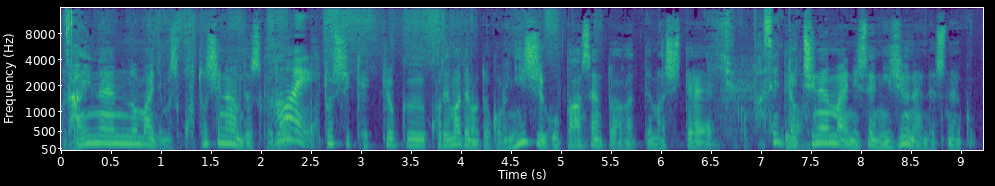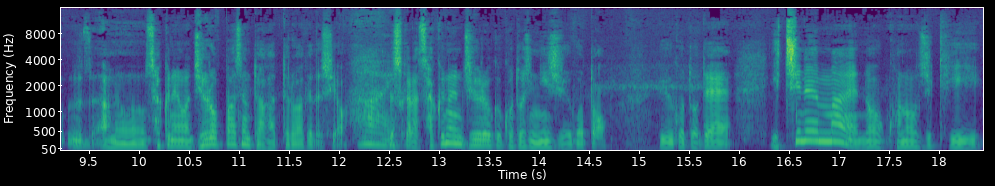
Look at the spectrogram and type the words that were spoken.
うん。来年の前に今年なんですけど、はい、今年結局これまでのところ25%上がってまして、25%で1年前、2020年ですね、あの昨年は16%上がってるわけですよ。はい、ですから昨年16、今年25ということで、1年前のこの時期、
